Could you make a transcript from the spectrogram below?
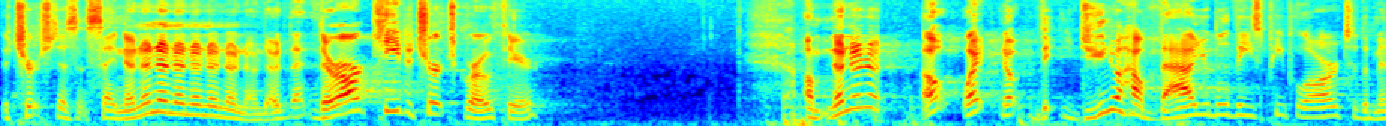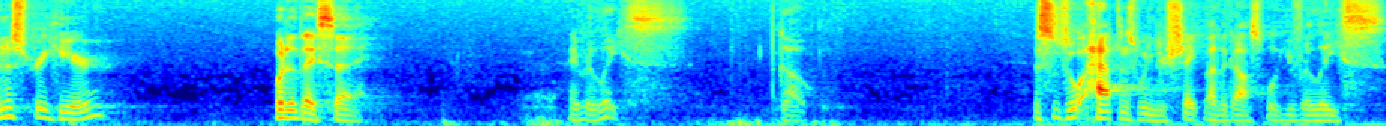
The church doesn't say, No, no, no, no, no, no, no, no. There are key to church growth here. Um, no, no, no. Oh, wait, no. Do you know how valuable these people are to the ministry here? What did they say? They release. Go. This is what happens when you're shaped by the gospel. You release.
